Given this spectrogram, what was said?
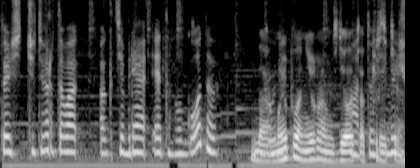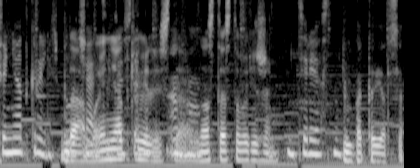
То есть 4 октября этого года Да, Будет? мы планируем сделать а, то есть вы открытие. еще не открылись, Да, получается. мы не То есть это- открылись, да. Ага, У нас тестовый режим. Интересно. Бета-версия.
